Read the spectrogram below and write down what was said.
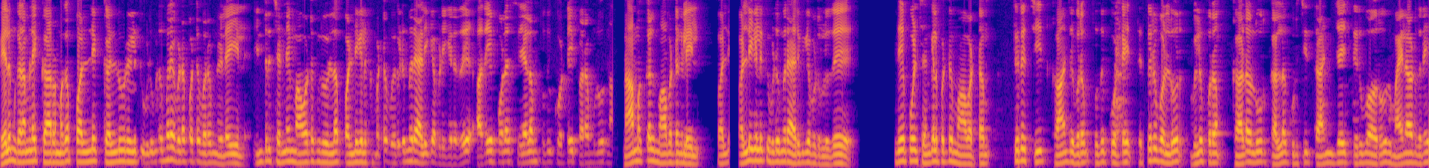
மேலும் கனமழை காரணமாக பள்ளி கல்லூரிகளுக்கு விடுமுறை விடப்பட்டு வரும் நிலையில் இன்று சென்னை மாவட்டத்தில் உள்ள பள்ளிகளுக்கு மட்டும் விடுமுறை அளிக்கப்படுகிறது. அதே போல சேலம் புதுக்கோட்டை பெரம்பலூர் நாமக்கல் மாவட்டங்களில் பள்ளி பள்ளிகளுக்கு விடுமுறை அறிவிக்கப்பட்டுள்ளது. இதேபோல் செங்கல்பட்டு மாவட்டம் திருச்சி காஞ்சிபுரம் புதுக்கோட்டை திருவள்ளூர் விழுப்புரம் கடலூர் கள்ளக்குறிச்சி தஞ்சை திருவாரூர் மயிலாடுதுறை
